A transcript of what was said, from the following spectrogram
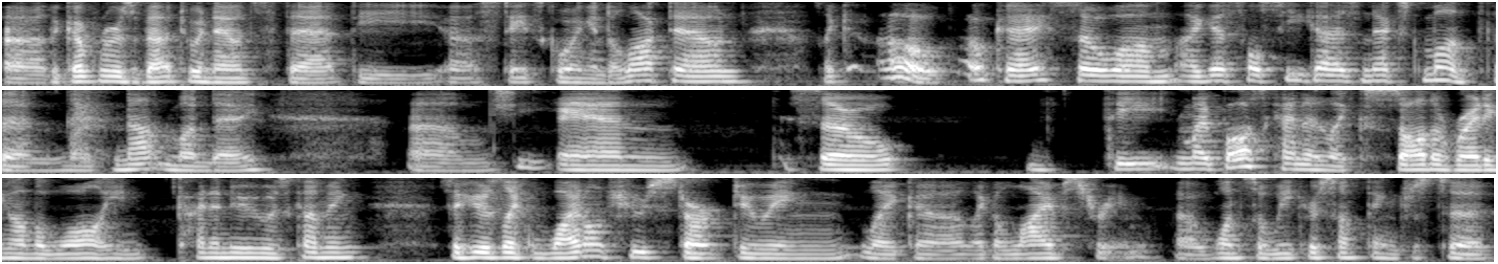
uh, "The governor is about to announce that the uh, state's going into lockdown." I was like, "Oh, okay. So, um, I guess I'll see you guys next month then. Like, not Monday." Um, and so the my boss kind of like saw the writing on the wall. He kind of knew it was coming. So he was like, "Why don't you start doing like a like a live stream uh, once a week or something, just to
